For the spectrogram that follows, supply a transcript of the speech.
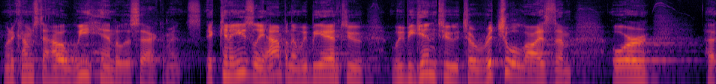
when it comes to how we handle the sacraments. It can easily happen that we begin to, we begin to, to ritualize them or uh,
